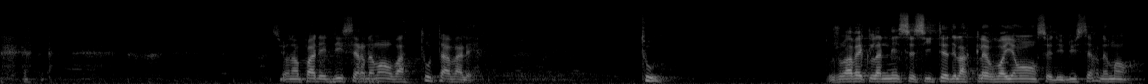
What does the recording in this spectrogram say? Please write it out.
si on n'a pas de discernement, on va tout avaler. Tout. Toujours avec la nécessité de la clairvoyance et du discernement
